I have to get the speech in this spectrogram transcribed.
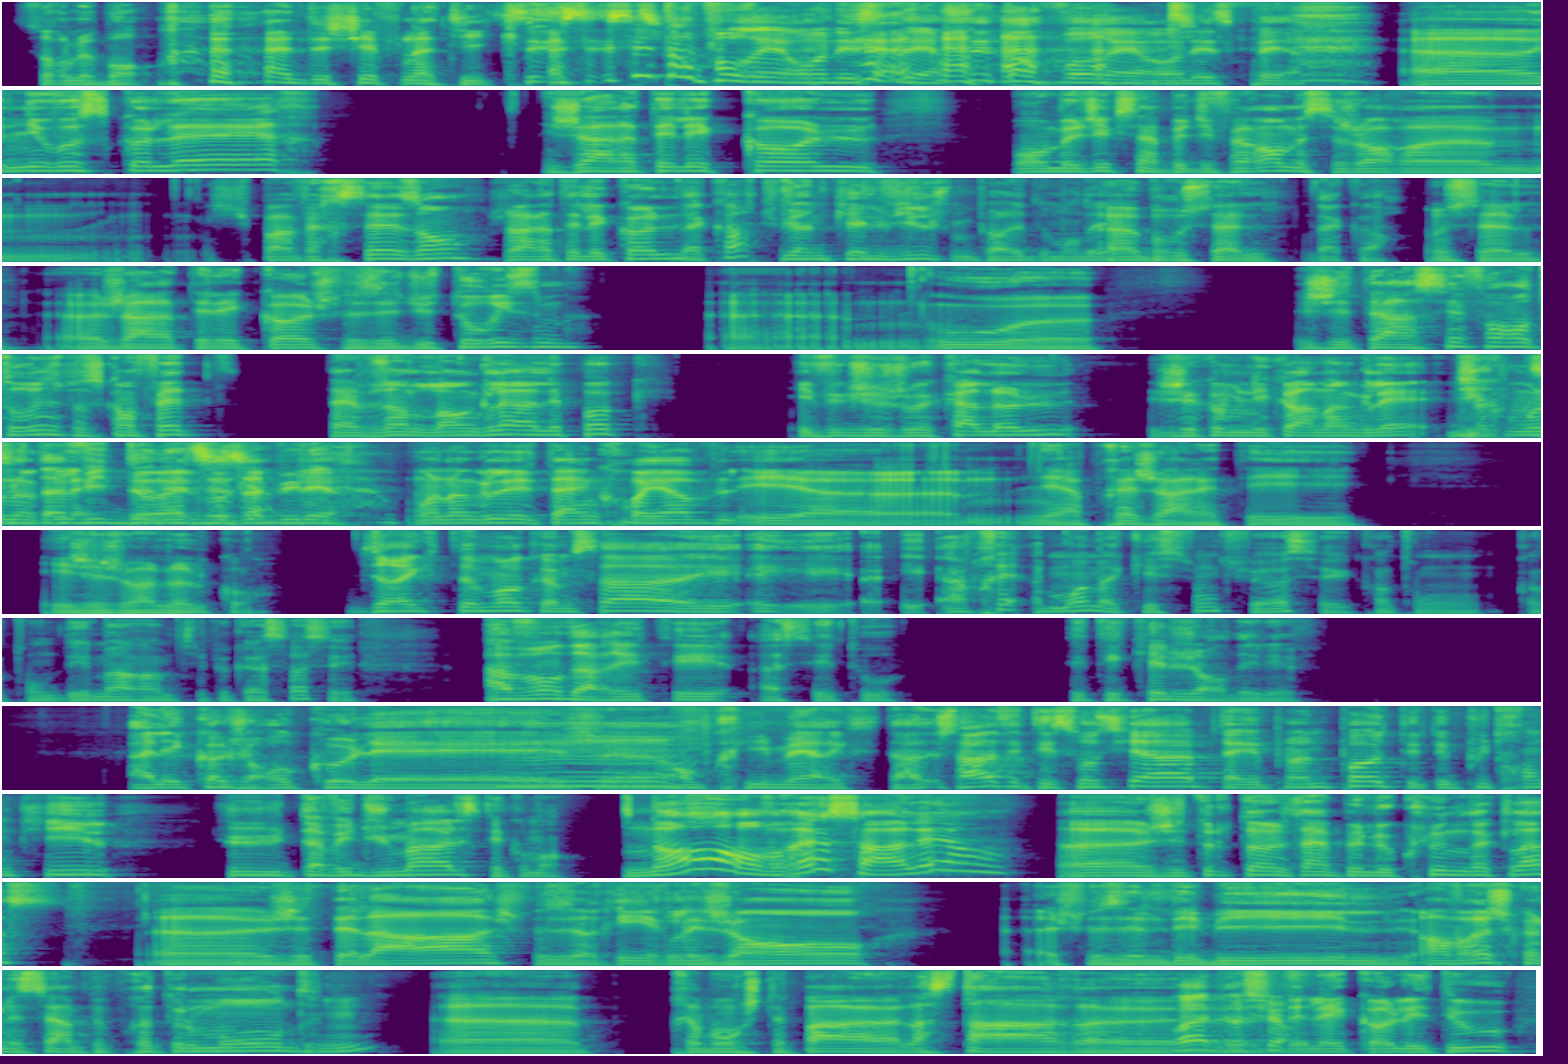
sur le banc de chez Fnatic. C'est- temporaire, on espère, c'est temporaire, on espère. Niveau scolaire, j'ai arrêté l'école. Bon, en Belgique c'est un peu différent, mais c'est genre, je sais pas, vers 16 ans, j'ai arrêté l'école. D'accord, tu viens de quelle ville, je me permets de demander? Bruxelles. D'accord. Bruxelles. J'ai arrêté l'école, je faisais du tourisme, où j'étais assez fort en tourisme parce qu'en fait, tu avais besoin de l'anglais à l'époque. Et vu que je jouais qu'à LoL, j'ai communiqué en anglais. Du coup, mon anglais, vite donné Ouais, le ça. Mon anglais était incroyable. Et, euh, et après, j'ai arrêté et, et j'ai joué à LoL, quoi. Directement comme ça. Et, et- après, moi, ma question, tu vois, c'est quand on, quand on démarre un petit peu comme ça, c'est avant d'arrêter assez tôt, t'étais quel genre d'élève? À l'école, genre au collège, Hmm. euh, en primaire, etc. Ça va, t'étais sociable, t'avais plein de potes, t'étais plus tranquille, tu t'avais du mal, c'était comment? Non, en vrai, ça allait. hein. Euh, j'ai tout le temps été un peu le clown de la classe. Euh, j'étais là, je faisais rire les gens, euh, je faisais le débile. En vrai, je connaissais à peu près tout le monde. Mhm. Euh, après, bon, j'étais pas la star Ouais, de l'école et tout.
